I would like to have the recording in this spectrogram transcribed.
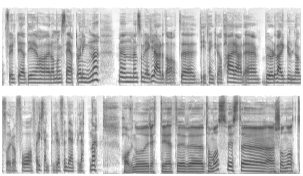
oppfylt det de har annonsert og lignende. Men, men, som regel er det da at uh, de tenker at her det, bør det være grunnlag for å få f.eks. refundert billettene. Har vi noen rettigheter, Thomas, hvis det er sånn at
